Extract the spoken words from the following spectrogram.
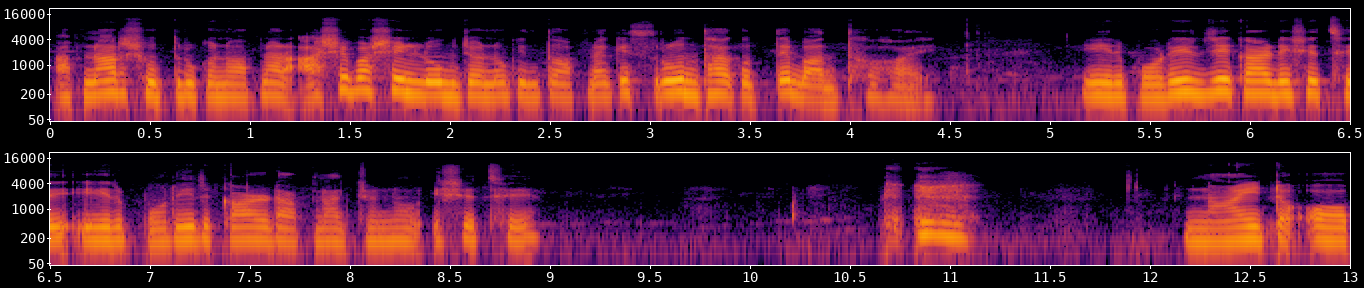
আপনার শত্রু কেন, আপনার আশেপাশের লোকজনও কিন্তু আপনাকে শ্রদ্ধা করতে বাধ্য হয়। এর পরের যে কার্ড এসেছে, এর পরের কার্ড আপনার জন্য এসেছে। নাইট অফ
